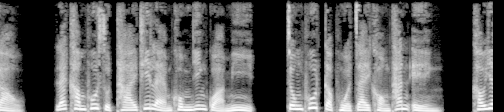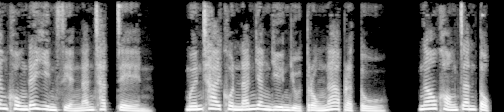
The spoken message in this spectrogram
เก่า และคำพูดสุดท้ายที่แหลมคมยิ่งกว่ามีด จงพูดกับหัวใจของท่านเอง เขายังคงได้ยินเสียงนั้นชัดเจน เหมือนชายคนนั้นยังยืนอยู่ตรงหน้าประตู เงาของจันตก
